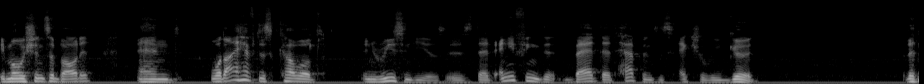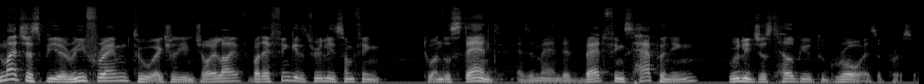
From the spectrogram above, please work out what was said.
emotions about it. And what I have discovered in recent years is that anything that bad that happens is actually good that might just be a reframe to actually enjoy life but i think it's really something to understand as a man that bad things happening really just help you to grow as a person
